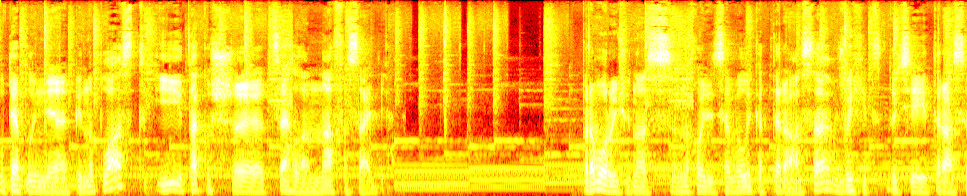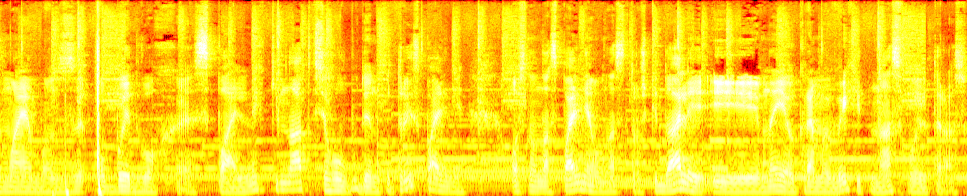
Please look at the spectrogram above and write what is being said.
утеплення пінопласт і також е, цегла на фасаді. Праворуч у нас знаходиться велика тераса. Вихід до цієї тераси маємо з обидвох е, спальних кімнат. Всього в будинку три спальні. Основна спальня у нас трошки далі, і в неї окремий вихід на свою терасу.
